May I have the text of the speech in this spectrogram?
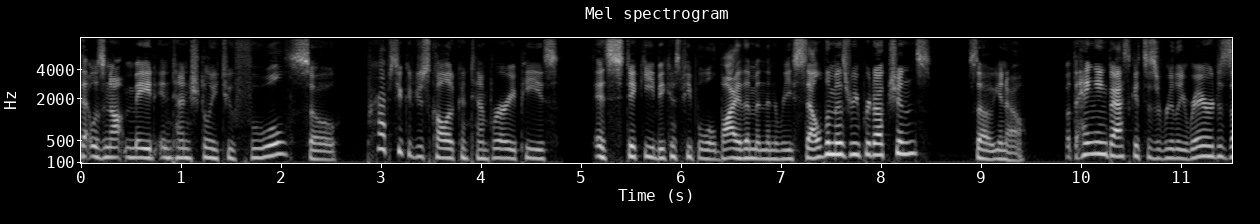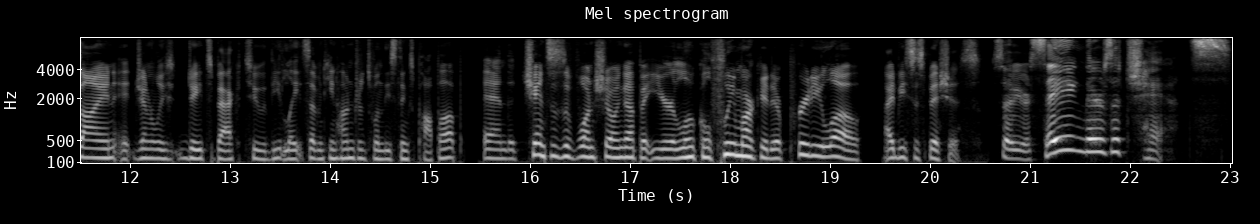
that was not made intentionally to fool, so perhaps you could just call it a contemporary piece. It's sticky because people will buy them and then resell them as reproductions. So, you know, but the hanging baskets is a really rare design. It generally dates back to the late 1700s when these things pop up, and the chances of one showing up at your local flea market are pretty low. I'd be suspicious. So you're saying there's a chance?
